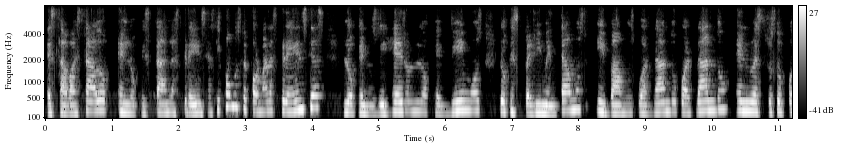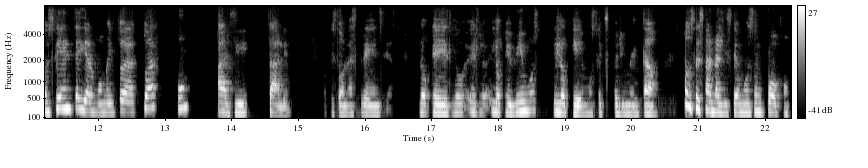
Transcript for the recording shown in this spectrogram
está basado en lo que están las creencias. ¿Y cómo se forman las creencias? Lo que nos dijeron, lo que vimos, lo que experimentamos y vamos guardando, guardando en nuestro subconsciente y al momento de actuar, ¡pum! allí salen lo que son las creencias, lo que es lo, es lo que vimos y lo que hemos experimentado. Entonces analicemos un poco.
